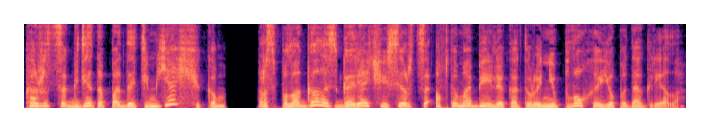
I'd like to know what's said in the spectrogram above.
Кажется, где-то под этим ящиком располагалось горячее сердце автомобиля, которое неплохо ее подогрело.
